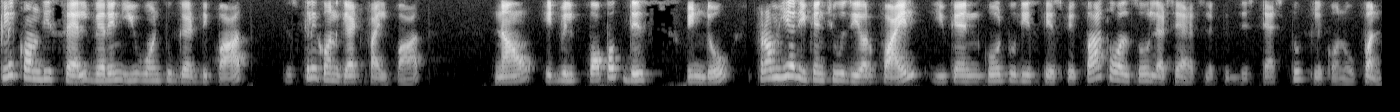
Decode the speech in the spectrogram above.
click on the cell wherein you want to get the path. Just click on get file path. Now it will pop up this window from here you can choose your file. You can go to the specific path also. Let's say I have selected this test to click on open.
